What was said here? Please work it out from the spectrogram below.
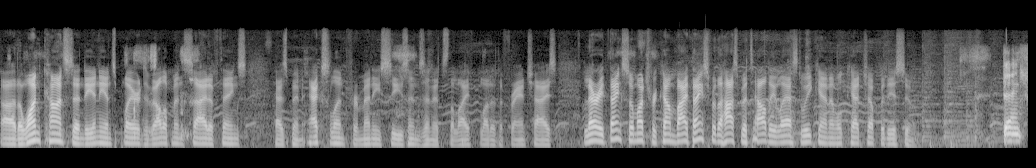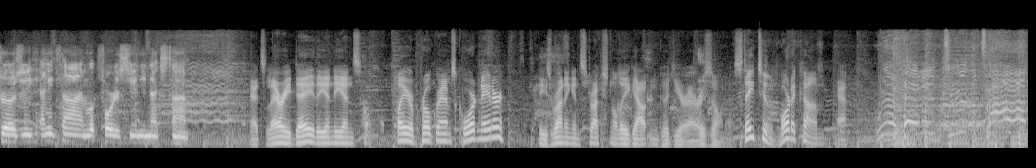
uh, the one constant, the Indians player development side of things, has been excellent for many seasons, and it's the lifeblood of the franchise. Larry, thanks so much for coming by. Thanks for the hospitality last weekend, and we'll catch up with you soon. Thanks, Rosie. Anytime. Look forward to seeing you next time. That's Larry Day, the Indians player programs coordinator. He's running Instructional League out in Goodyear, Arizona. Stay tuned. More to come after. We're headed to the top.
